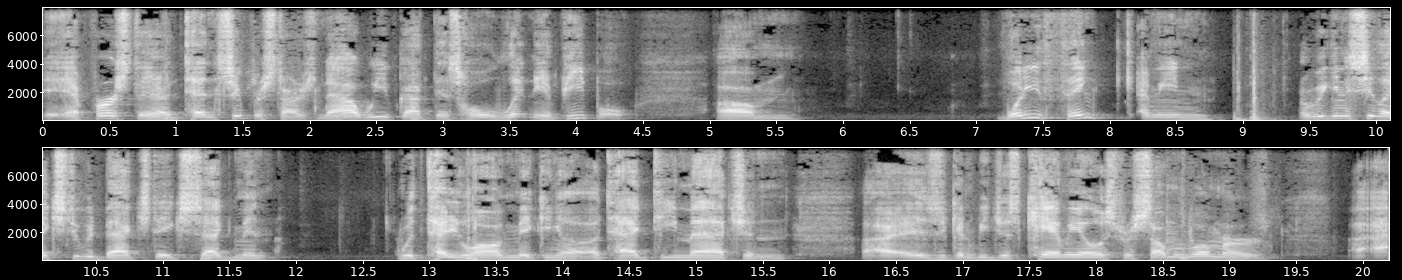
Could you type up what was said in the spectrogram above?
at first they had ten superstars. Now we've got this whole litany of people. Um, what do you think? I mean, are we going to see like stupid backstage segment with Teddy Long making a, a tag team match, and uh, is it going to be just cameos for some of them, or I,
